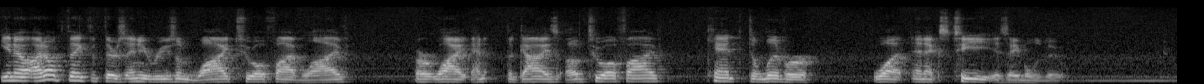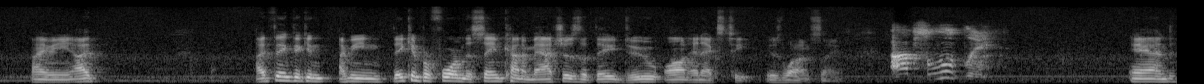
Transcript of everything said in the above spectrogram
You know, I don't think that there's any reason why 205 Live or why and the guys of 205 can't deliver what NXT is able to do. I mean, I I think they can I mean, they can perform the same kind of matches that they do on NXT is what I'm saying. Absolutely. And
